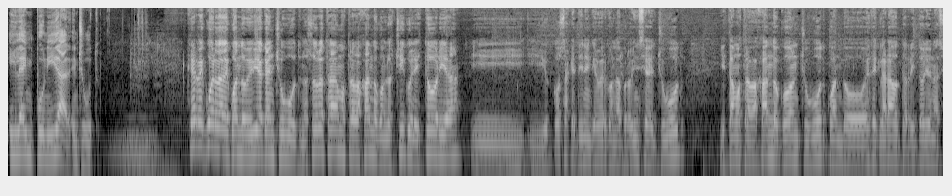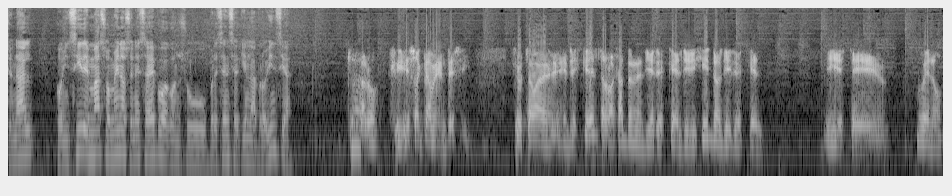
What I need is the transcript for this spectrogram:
y la impunidad en Chubut. ¿Qué recuerda de cuando vivía acá en Chubut? Nosotros estábamos trabajando con los chicos y la historia y, y cosas que tienen que ver con la provincia del Chubut y estamos trabajando con Chubut cuando es declarado territorio nacional. ¿Coincide más o menos en esa época con su presencia aquí en la provincia? Claro, sí, exactamente, sí. Yo estaba en, en Esquel, trabajando en el diario Esquel, dirigiendo el diario Esquel. Y, este, bueno,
